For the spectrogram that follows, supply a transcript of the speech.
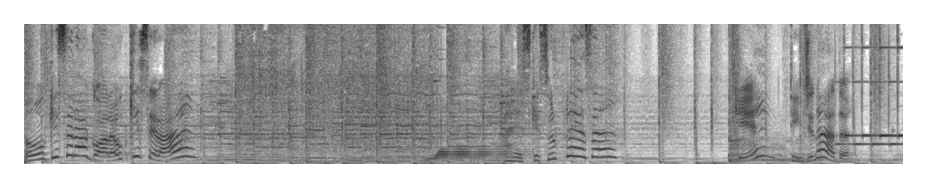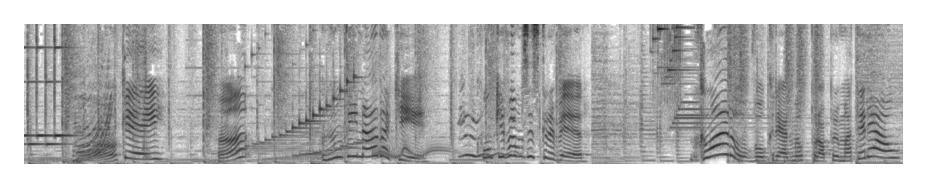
O que será agora? O que será? Parece que é surpresa. Quê? Entendi nada. Ok. Hã? Não tem nada aqui. Com o que vamos escrever? Claro, vou criar meu próprio material.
